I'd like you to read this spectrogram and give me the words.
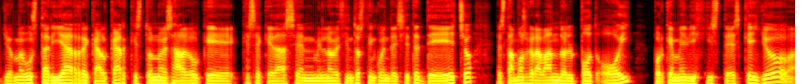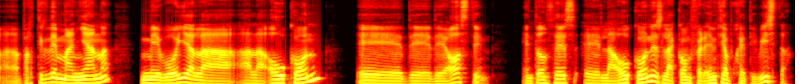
yo me gustaría recalcar que esto no es algo que, se quedase en 1957. De hecho, estamos grabando el pod hoy porque me dijiste, es que yo a partir de mañana me voy a la, a la OCON eh, de Austin. Entonces, eh, la OCON es la conferencia objetivista.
